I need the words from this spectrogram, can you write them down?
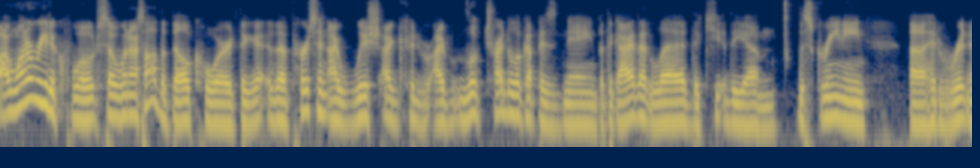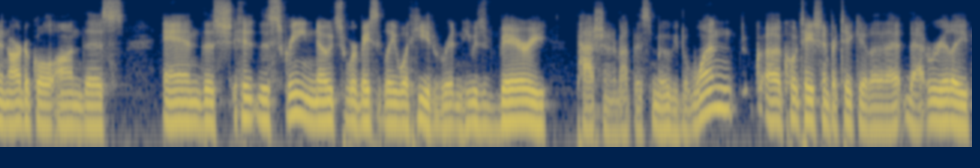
I want to read a quote. So when I saw the Belcourt, the the person I wish I could I looked tried to look up his name, but the guy that led the the um the screening uh, had written an article on this, and the his, the screening notes were basically what he had written. He was very passionate about this movie, but one uh, quotation in particular that that really.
